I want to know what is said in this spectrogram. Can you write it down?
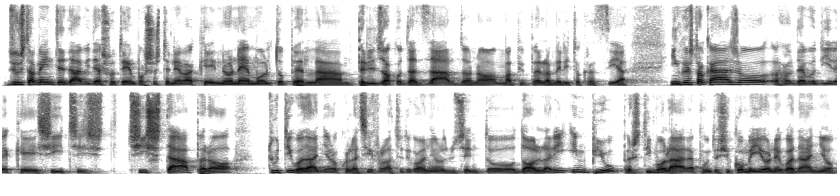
giustamente Davide a suo tempo sosteneva che non è molto per, la, per il gioco d'azzardo, no? ma più per la meritocrazia. In questo caso eh, devo dire che sì, ci, ci sta, però tutti guadagnano quella cifra là, tutti guadagnano 200 dollari in più per stimolare, appunto, siccome io ne guadagno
